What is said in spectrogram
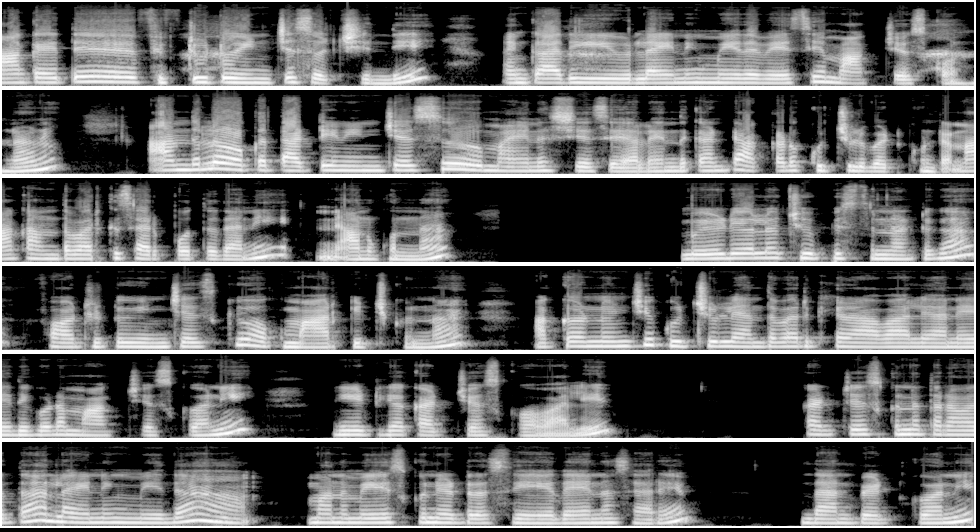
నాకైతే ఫిఫ్టీ టూ ఇంచెస్ వచ్చింది. ఇంకా అది లైనింగ్ మీద వేసి మార్క్ చేసుకుంటున్నాను. అందులో ఒక థర్టీన్ ఇంచెస్ మైనస్ చేసేయాలి. ఎందుకంటే అక్కడ కుచ్చులు పెట్టుకుంటాను నాకు అంతవరకు సరిపోతుందని అనుకున్నా. వీడియోలో చూపిస్తున్నట్టుగా ఫార్టీ టూ ఇంచెస్కి ఒక మార్క్ ఇచ్చుకున్నా. అక్కడ నుంచి కుచ్చుళ్ళు ఎంతవరకు రావాలి అనేది కూడా మార్క్ చేసుకొని నీట్గా కట్ చేసుకోవాలి. కట్ చేసుకున్న తర్వాత లైనింగ్ మీద మనం వేసుకునే డ్రెస్ ఏదైనా సరే దాన్ని పెట్టుకొని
